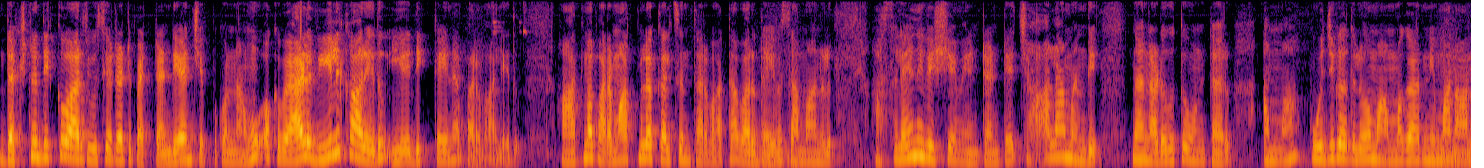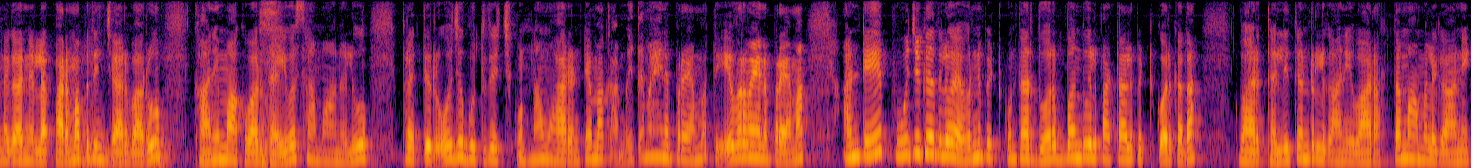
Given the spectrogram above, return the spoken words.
దక్షిణ దిక్కు వారు చూసేటట్టు పెట్టండి అని చెప్పుకున్నాము. ఒకవేళ వీలు కాలేదు ఏ దిక్కైనా పర్వాలేదు. ఆత్మ పరమాత్మలో కలిసిన తర్వాత వారు దైవ సమానులు. అసలైన విషయం ఏంటంటే చాలామంది నన్ను అడుగుతూ ఉంటారు అమ్మ పూజ గదిలో మా అమ్మగారిని మా నాన్నగారిని ఇలా పరమపదించారు వారు కానీ మాకు వారు దైవ సమానులు. ప్రతిరోజు గుర్తు తెచ్చుకుంటున్నాం. వారంటే మాకు అమితమైన ప్రేమ తీవ్రమైన ప్రేమ. అంటే పూజ గదిలో ఎవరిని పెట్టుకుంటారు? దూర బంధువులు పట్టాలు పెట్టుకోరు కదా. వారి తల్లిదండ్రులు కానీ వారి అత్తమామలు కానీ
